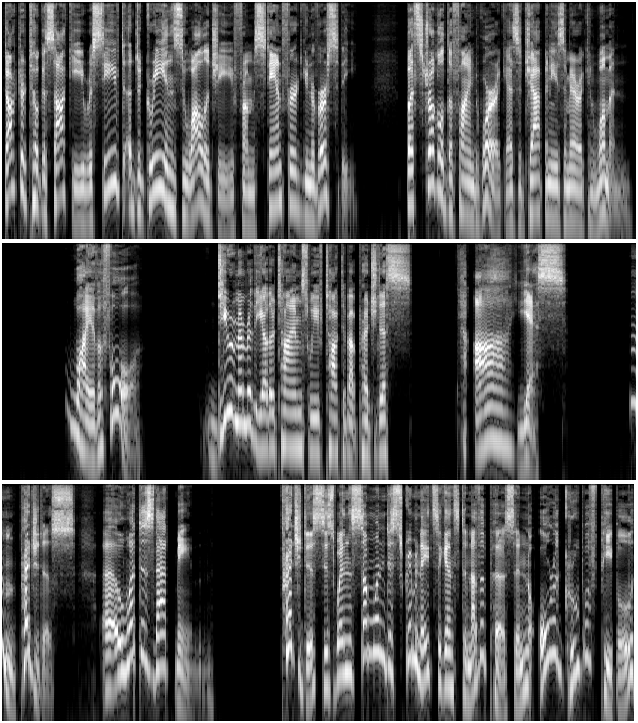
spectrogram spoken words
Dr. Togasaki received a degree in zoology from Stanford University, but struggled to find work as a Japanese American woman. Why a four? Do you remember the other times we've talked about prejudice? Ah, yes. Hmm, prejudice. Uh, what does that mean? Prejudice is when someone discriminates against another person or a group of people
